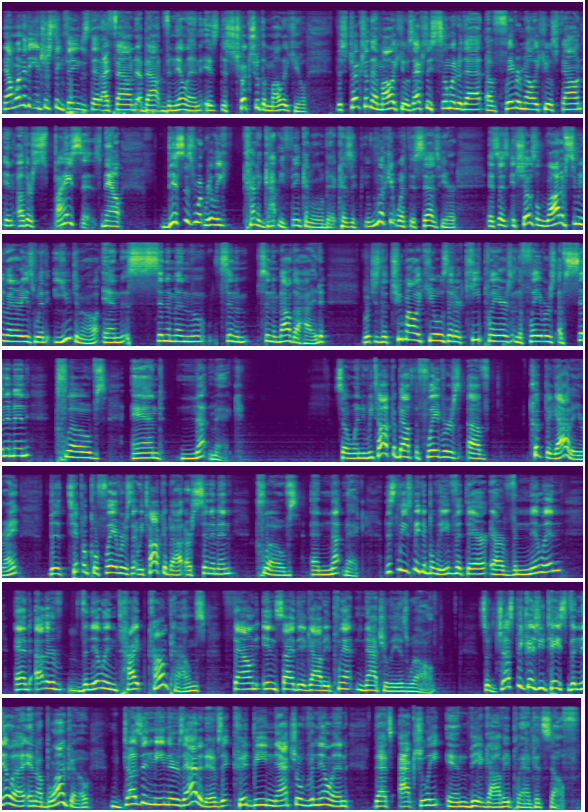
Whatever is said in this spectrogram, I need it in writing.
Now, one of the interesting things that I found about vanillin is the structure of the molecule. The structure of that molecule is actually similar to that of flavor molecules found in other spices. Now, this is what really kind of got me thinking a little bit because if you look at what this says here, it says it shows a lot of similarities with eugenol and cinnamon, cinnam, cinnamaldehyde, which is the two molecules that are key players in the flavors of cinnamon, cloves, and nutmeg. So when we talk about the flavors of cooked agave, right? The typical flavors that we talk about are cinnamon, cloves, and nutmeg. This leads me to believe that there are vanillin and other vanillin type compounds found inside the agave plant naturally as well. So just because you taste vanilla in a Blanco doesn't mean there's additives. It could be natural vanillin that's actually in the agave plant itself.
